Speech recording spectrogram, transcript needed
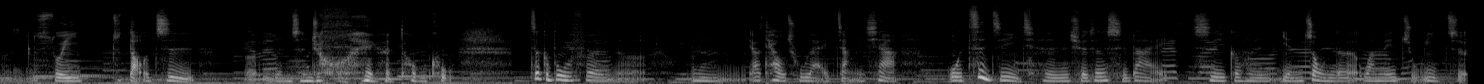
嗯，所以就导致呃人生就会很痛苦。这个部分呢，嗯，要跳出来讲一下。我自己以前学生时代是一个很严重的完美主义者。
